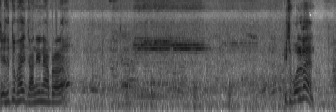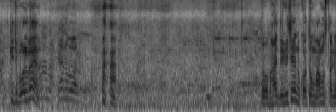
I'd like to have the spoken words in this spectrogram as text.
যেহেতু ভাই জানি না আপনারা কিছু বলবেন? কিছু বলবেন? তো ভাই দেখেছেন কত মানুষ তাকে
